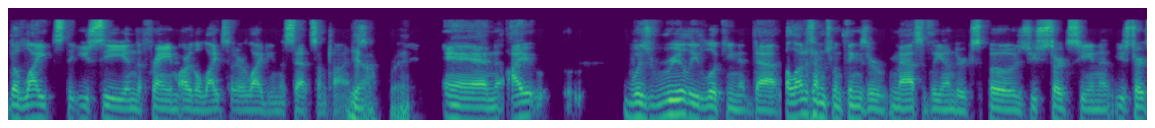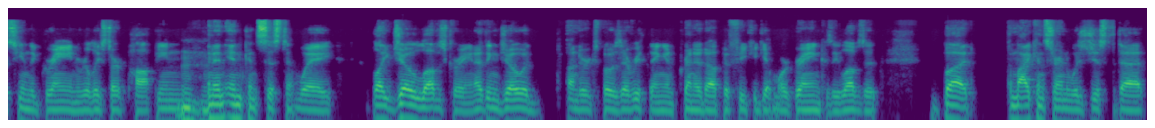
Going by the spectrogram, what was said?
the lights that you see in the frame are the lights that are lighting the set sometimes. Yeah, right. And I was really looking at that. A lot of times when things are massively underexposed, you start seeing it, you start seeing the grain really start popping mm-hmm. in an inconsistent way. Like Joe loves grain. I think Joe would underexpose everything and print it up if he could get more grain because he loves it. But my concern was just that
